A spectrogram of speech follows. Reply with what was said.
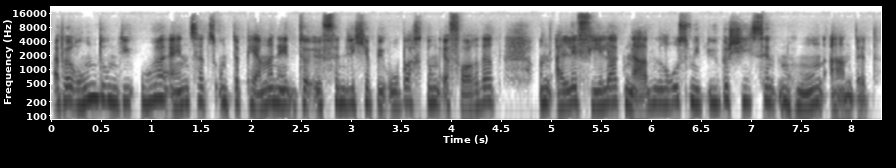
aber rund um die Uhr Einsatz unter permanenter öffentlicher Beobachtung erfordert und alle Fehler gnadenlos mit überschießendem Hohn ahndet.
